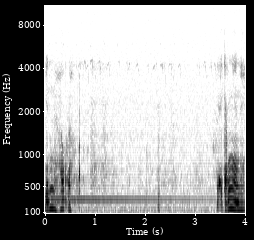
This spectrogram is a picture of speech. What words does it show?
Dính là hốt rồi. Gãy cắm nha anh em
